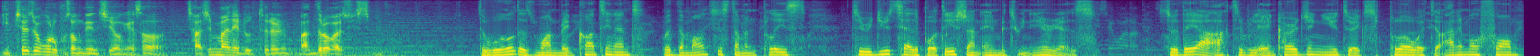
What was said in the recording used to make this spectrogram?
입체적으로 구성된 지형에서 자신만의 루트를 만들어갈 수 있습니다. The world is one big continent with the mount system in place to reduce teleportation in between areas. So they are actively encouraging you to explore with your animal form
